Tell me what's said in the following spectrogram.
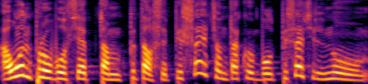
а он пробовал себя, там, пытался писать, он такой был писатель, ну,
